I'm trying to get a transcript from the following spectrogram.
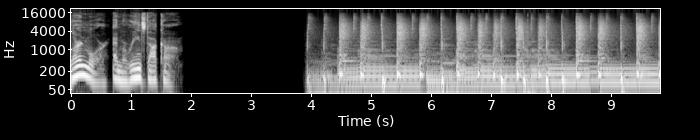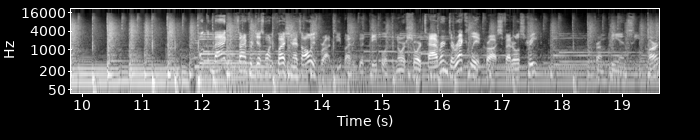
Learn more at marines.com. Welcome back. It's time for Just One Question. That's always brought to you by the good people at the North Shore Tavern, directly across Federal Street from PNC Park,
